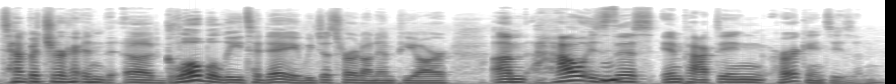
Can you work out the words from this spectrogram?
temperature and uh, globally today. We just heard on NPR. Um, how is this impacting hurricane season?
